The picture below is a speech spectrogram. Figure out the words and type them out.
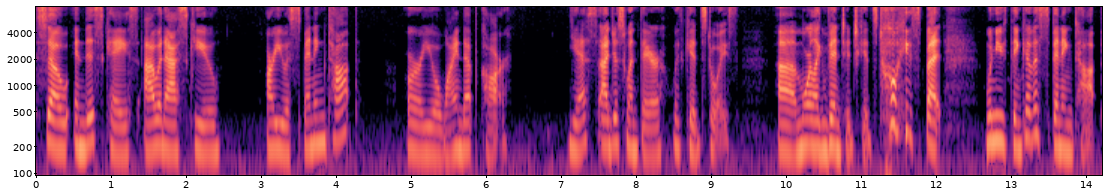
So, in this case, I would ask you Are you a spinning top or are you a wind up car? Yes, I just went there with kids' toys uh, more like vintage kids' toys. But when you think of a spinning top,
